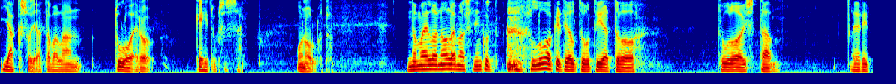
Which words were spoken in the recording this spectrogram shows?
jaksoja tavallaan tuloero kehityksessä on ollut? No meillä on olemassa niin kuin, luokiteltua tietoa tuloista eri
